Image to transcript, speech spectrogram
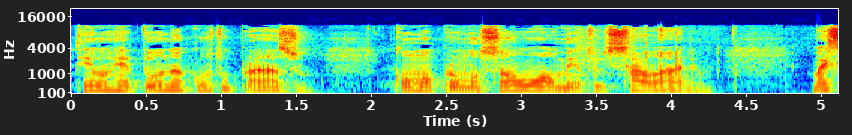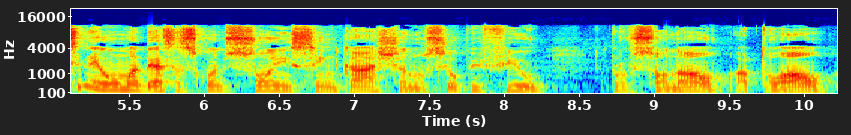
tem um retorno a curto prazo como a promoção ou aumento de salário. Mas se nenhuma dessas condições se encaixa no seu perfil profissional atual,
